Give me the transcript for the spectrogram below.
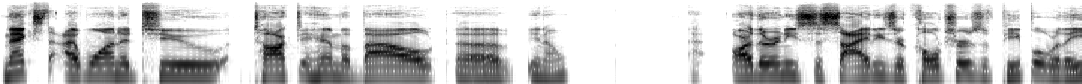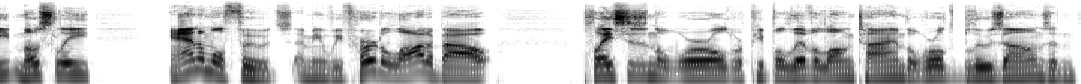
Next, I wanted to talk to him about uh, you know, are there any societies or cultures of people where they eat mostly animal foods? I mean, we've heard a lot about places in the world where people live a long time, the world's blue zones, and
